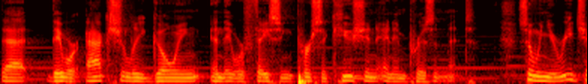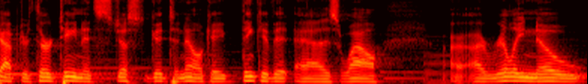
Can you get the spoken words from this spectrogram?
that they were actually going and they were facing persecution and imprisonment. So when you read chapter 13, it's just good to know okay, think of it as wow, I really know,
